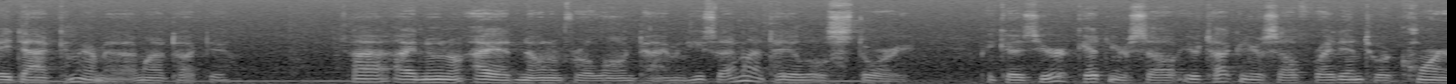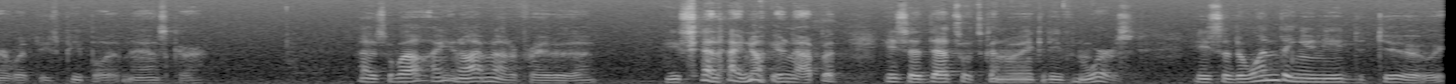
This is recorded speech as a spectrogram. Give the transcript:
hey, Don, come here a minute. I want to talk to you. I, I, knew, I had known him for a long time. And he said, I'm going to tell you a little story because you're getting yourself, you're talking yourself right into a corner with these people at NASCAR. I said, well, I, you know, I'm not afraid of that. He said, I know you're not, but he said, that's what's going to make it even worse. He said, the one thing you need to do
